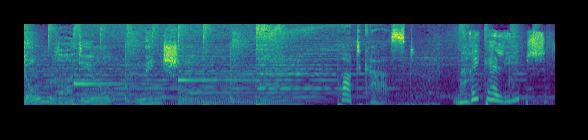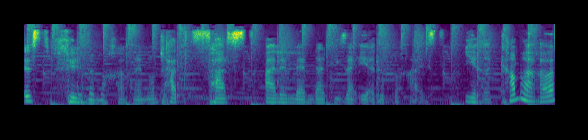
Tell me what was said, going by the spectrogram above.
Domradio Menschen. Podcast. Marika Liebsch ist Filmemacherin und hat fast alle Länder dieser Erde bereist. Ihre Kamera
